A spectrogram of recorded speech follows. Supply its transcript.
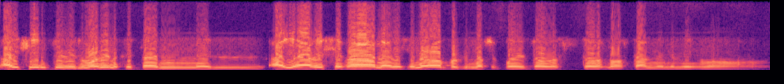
Hay gente del Moreno que está en el... Hay, a veces van, a veces no, porque no se puede, todos todos no están en el mismo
